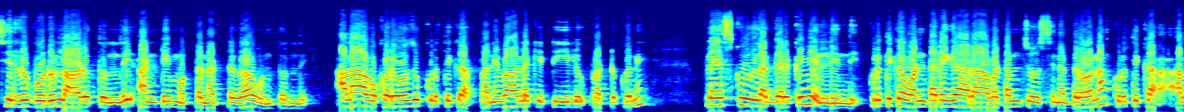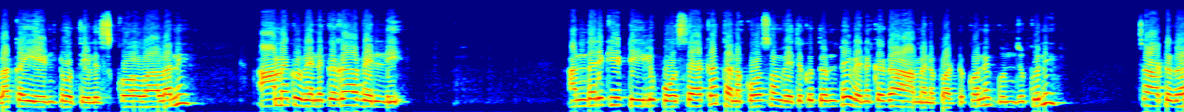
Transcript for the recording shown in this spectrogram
చిర్రుబురులాడుతుంది అంటి ముట్టనట్టుగా ఉంటుంది. అలా ఒకరోజు కృతిక పని వాళ్ళకి టీలు పట్టుకుని ప్లే స్కూల్ దగ్గరికి వెళ్ళింది. కృతిక ఒంటరిగా రావటం చూసిన ద్రోణ కృతిక అలక ఏంటో తెలుసుకోవాలని ఆమెకు వెనుకగా వెళ్ళి అందరికీ టీలు పోశాక తన కోసం వెతుకుతుంటే వెనుకగా ఆమెను పట్టుకొని గుంజుకుని చాటుగా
